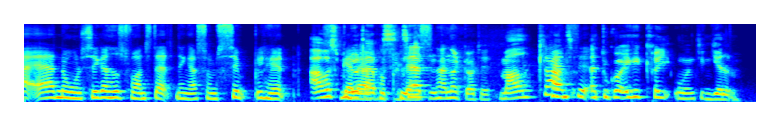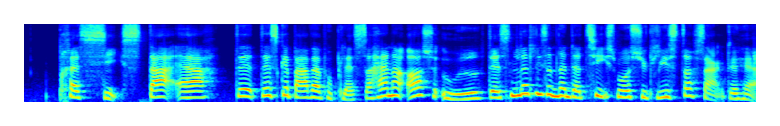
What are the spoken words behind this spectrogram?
er nogle sikkerhedsforanstaltninger, som simpelthen skal være på plads. Han har gjort det meget klart, Han siger- at du går ikke i krig uden din hjelm. Præcis. Der er, det, det skal bare være på plads. Så han er også ude. Det er sådan lidt ligesom den der 10 små cyklister sang det her.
